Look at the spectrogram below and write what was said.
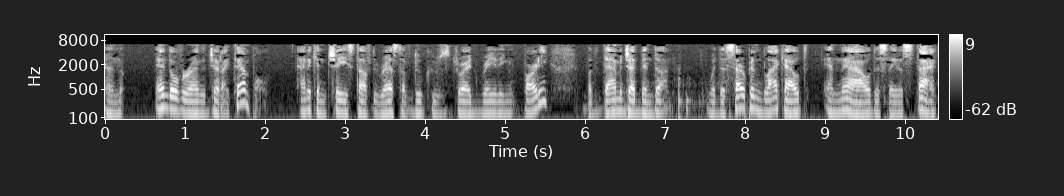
and, and overran the Jedi Temple. Anakin chased off the rest of Dooku's droid raiding party, but the damage had been done. With the Serpent blackout and now this latest attack,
